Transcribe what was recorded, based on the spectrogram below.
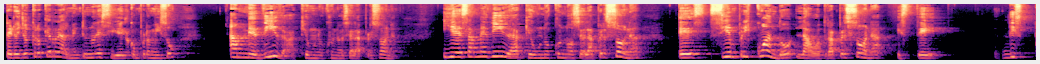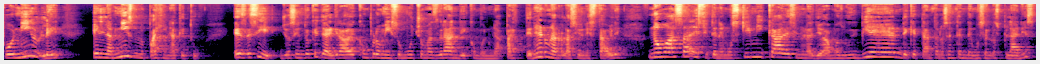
Pero yo creo que realmente uno decide el compromiso a medida que uno conoce a la persona. Y esa medida que uno conoce a la persona es siempre y cuando la otra persona esté disponible en la misma página que tú. Es decir, yo siento que ya el grado de compromiso mucho más grande como para tener una relación estable no basa de si tenemos química, de si nos la llevamos muy bien, de qué tanto nos entendemos en los planes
